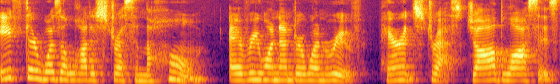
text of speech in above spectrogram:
if there was a lot of stress in the home, everyone under one roof, parent stress, job losses,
